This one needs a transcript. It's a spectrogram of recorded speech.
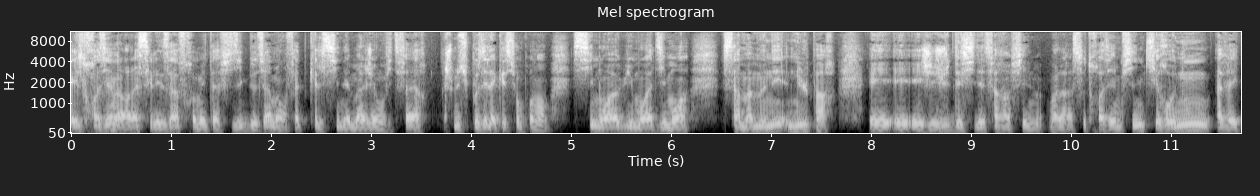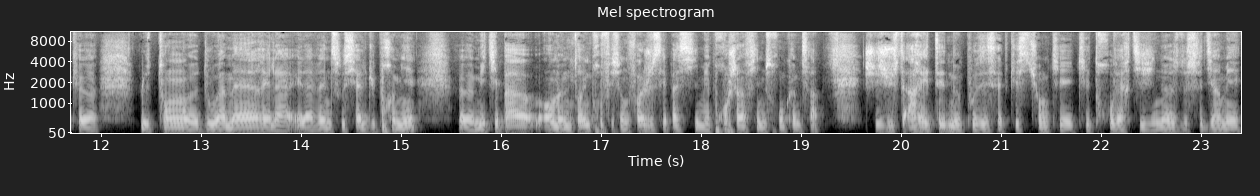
Et le troisième, alors là, c'est les affres métaphysiques de dire, mais en fait, quel cinéma j'ai envie de faire? Je me suis posé la question pendant six mois, huit mois, dix mois. Ça m'a mené nulle part, et, et, et j'ai juste décidé de faire un film. Voilà, ce troisième film qui renoue avec euh, le ton euh, doux amer et la, et la veine sociale du premier, euh, mais qui est pas en même temps une profession de foi. Je sais pas si mes prochains films seront comme ça. J'ai juste arrêté de me poser cette question qui est, qui est trop vertigineuse, de se dire mais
